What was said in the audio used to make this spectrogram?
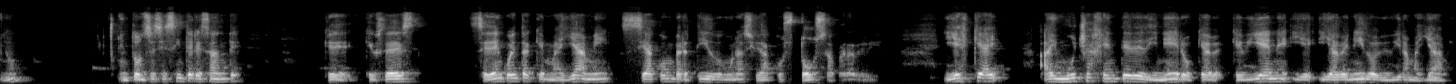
¿no? Entonces es interesante que, ustedes se den cuenta que Miami se ha convertido en una ciudad costosa para vivir. Y es que hay, hay mucha gente de dinero que, viene y, ha venido a vivir a Miami.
